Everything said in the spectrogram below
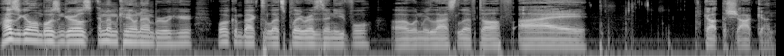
How's it going, boys and girls? MMK09 Brewer here. Welcome back to Let's Play Resident Evil. Uh, when we last left off, I got the shotgun.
